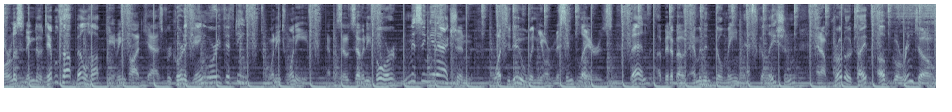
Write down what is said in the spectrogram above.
You're listening to the Tabletop Bellhop Gaming Podcast, recorded January 15th, 2020, episode 74 Missing in Action What to Do When You're Missing Players. Then, a bit about eminent domain escalation and a prototype of Gorinto.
